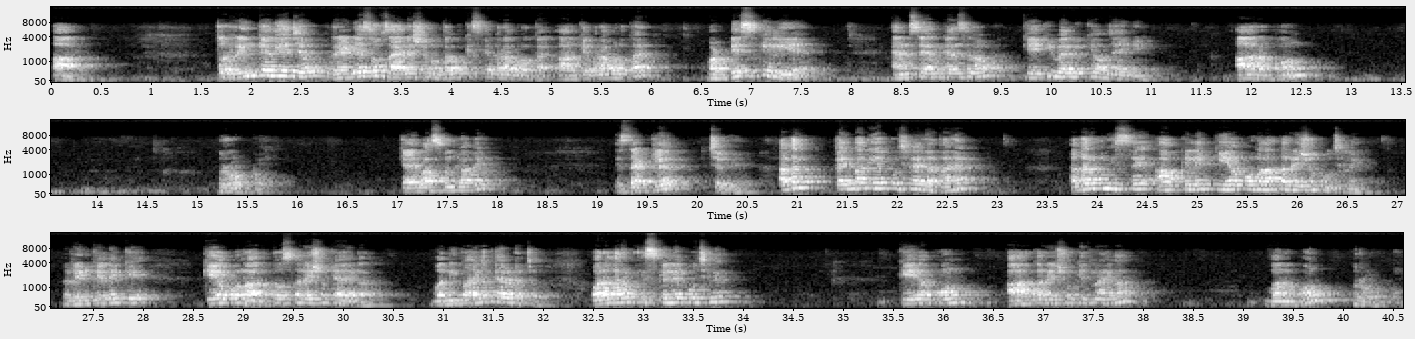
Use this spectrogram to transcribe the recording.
आर तो रिंग के लिए जो रेडियस ऑफ़ जायरेशन होता है, वो किसके बराबर होता है? आर के बराबर होता है। और डिस्क के लिए एम से एम कैंसिल आउट के की वैल्यू क्या हो जाएगी? आर अपॉन रोट टू क्या ये बात समझ आ गई? इज़ दैट क्लियर चलिए। अगर कई बार ये पूछ लिया जाता है अगर हम इससे आपके लिए के अपॉन आर का रेशो पूछ लें रिंग के लिए के के अपॉन आर तो उसका रेशो क्या आएगा? वन ही तो आएगा, प्यारे बच्चों। और अगर हम इसके लिए पूछ लें के अपॉन आर का रेशो कितना आएगा? वन अपॉन रूट टू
